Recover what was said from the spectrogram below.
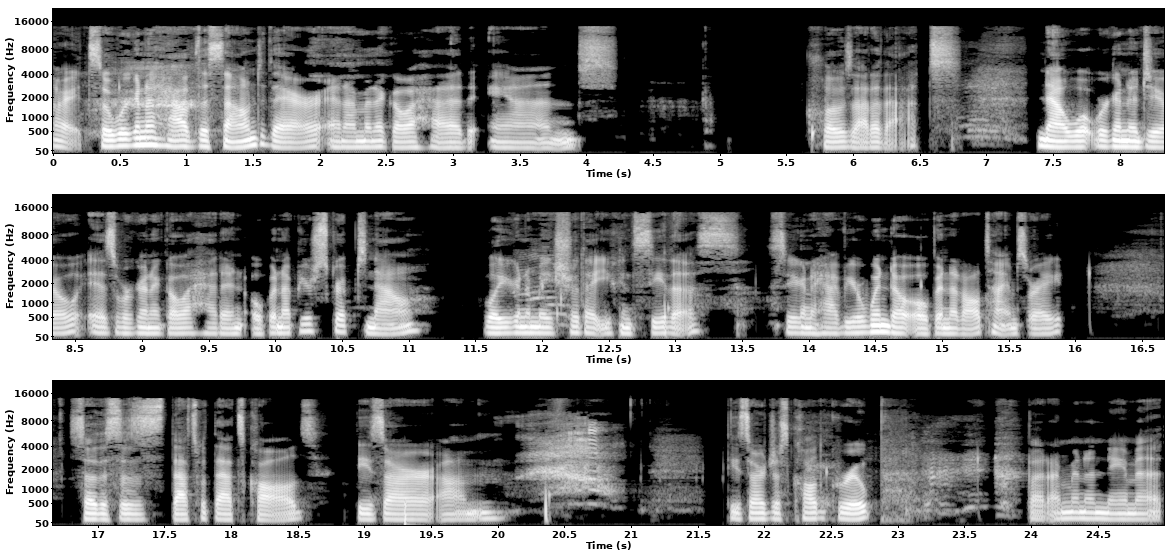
All right. So we're going to have the sound there, and I'm going to go ahead and close out of that. Now, what we're going to do is we're going to go ahead and open up your script now. Well, you're going to make sure that you can see this. So you're going to have your window open at all times, right? So this is, that's what that's called. These are, um, these are just called group, but I'm going to name it,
